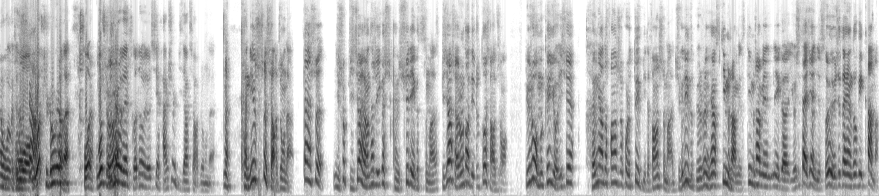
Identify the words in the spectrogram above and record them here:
哎，我我我始终认为，我我始终认为格斗游戏还是比较小众的。那肯定是小众的，但是你说比较小众，它是一个很虚的一个词嘛？比较小众到底是多小众？比如说，我们可以有一些衡量的方式或者对比的方式嘛。举个例子，比如说你像 Steam 上面，Steam 上面那个游戏在线，你所有游戏在线都可以看嘛。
